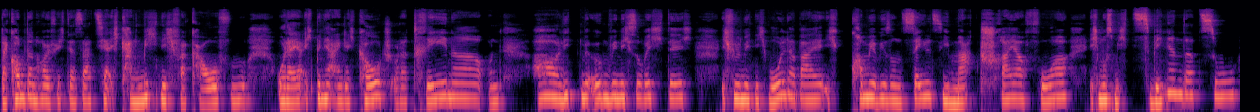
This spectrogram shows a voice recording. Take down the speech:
Da kommt dann häufig der Satz, ja, ich kann mich nicht verkaufen oder ja, ich bin ja eigentlich Coach oder Trainer und oh, liegt mir irgendwie nicht so richtig. Ich fühle mich nicht wohl dabei. Ich komme mir wie so ein salesy Marktschreier vor. Ich muss mich zwingen dazu.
